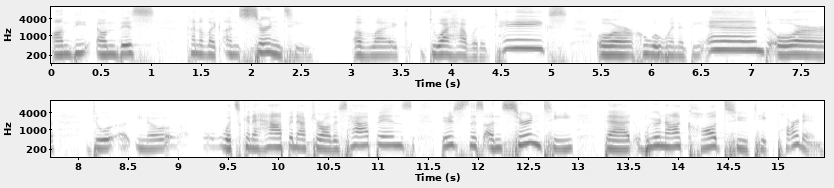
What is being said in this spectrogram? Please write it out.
on, the, on this kind of like uncertainty of like, do I have what it takes, or who will win at the end, or do uh, you know what's going to happen after all this happens? There's this uncertainty that we're not called to take part in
